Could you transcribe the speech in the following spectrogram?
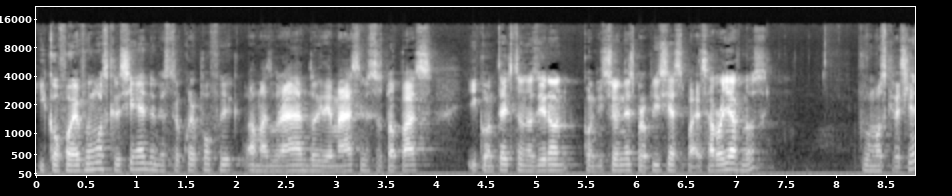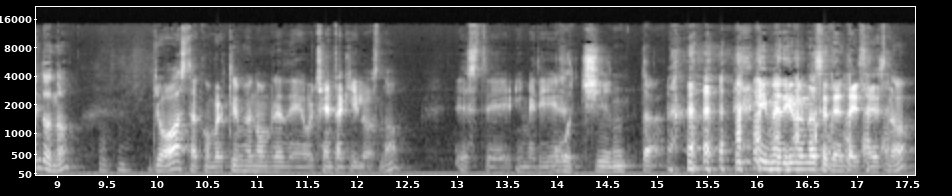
Y conforme fuimos creciendo y nuestro cuerpo fue madurando y demás, y nuestros papás y contexto nos dieron condiciones propicias para desarrollarnos, fuimos creciendo, ¿no? Yo hasta convertirme en un hombre de 80 kilos, ¿no? Este, y medir. 80. y medir unos 76, ¿no?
